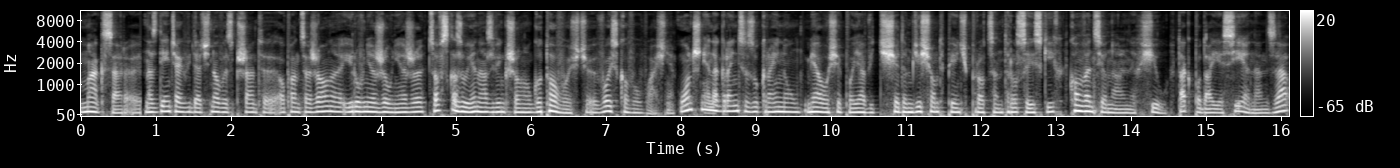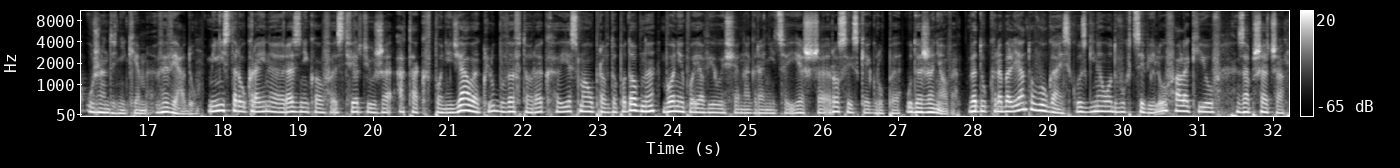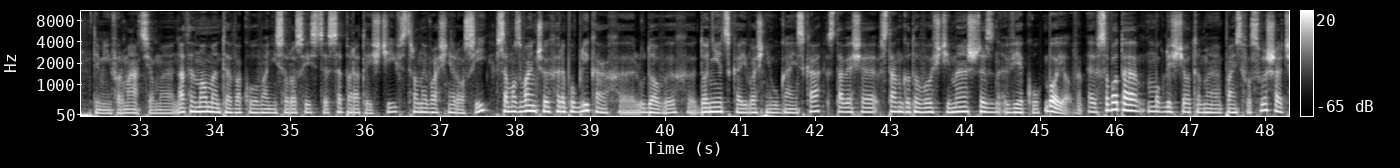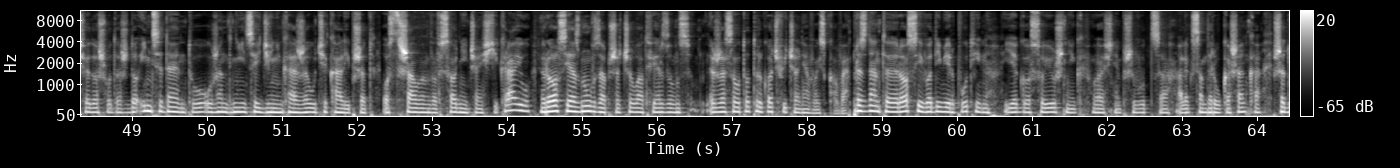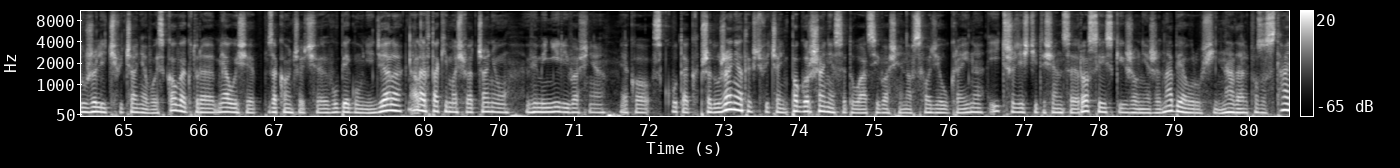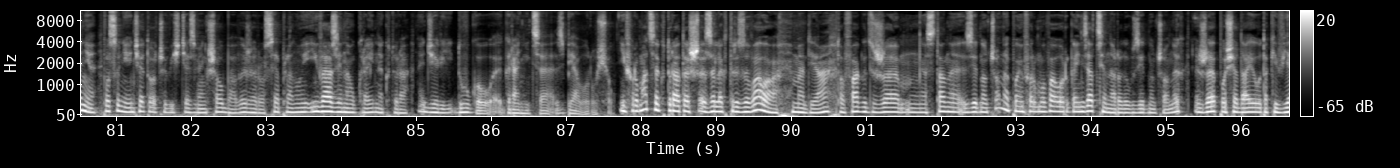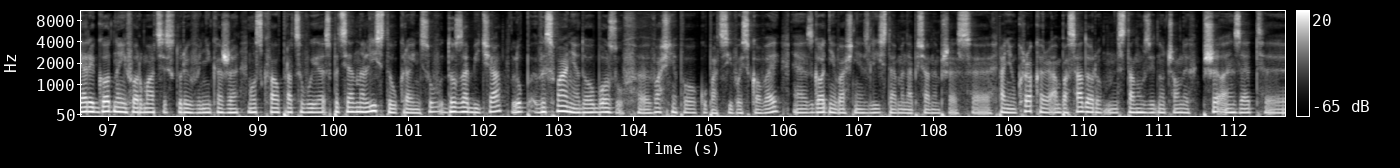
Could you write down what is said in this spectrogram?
Na zdjęciach widać nowy sprzęt opancerzony i również żołnierzy, co wskazuje na zwiększoną gotowość wojskową właśnie. Łącznie na granicy z Ukrainą miało się pojawić 75% rosyjskich konwencjonalnych sił. Tak podaje CNN za urzędnikiem wywiadu. Minister Ukrainy Reznikow stwierdził, że atak w poniedziałek lub we wtorek jest mało prawdopodobny, bo nie pojawiły się na granicy jeszcze rosyjskie grupy uderzeniowe. Według rebeliantów w Ługańsku zginęło dwóch cywilów, Ale Kijów zaprzecza tym informacjom. Na ten moment ewakuowani są rosyjscy separatyści w stronę właśnie Rosji. W samozwańczych republikach ludowych Doniecka i właśnie Ługańska stawia się stan gotowości mężczyzn w wieku bojowym. W sobotę mogliście o tym Państwo słyszeć. Doszło też do incydentu. Urzędnicy i dziennikarze uciekali przed ostrzałem we wschodniej części kraju. Rosja znów zaprzeczyła, twierdząc, że są to tylko ćwiczenia wojskowe. Prezydent Rosji Władimir Putin Putin i jego sojusznik, właśnie przywódca Aleksander Łukaszenka, przedłużyli ćwiczenia wojskowe, które miały się zakończyć w ubiegłą niedzielę, ale w takim oświadczeniu wymienili właśnie jako skutek przedłużenia tych ćwiczeń pogorszenie sytuacji właśnie na wschodzie Ukrainy i 30 tysięcy rosyjskich żołnierzy na Białorusi nadal pozostanie. Posunięcie to oczywiście zwiększa obawy, że Rosja planuje inwazję na Ukrainę, która dzieli długą granicę z Białorusią. Informacja, która też zelektryzowała media to fakt, że Stany Zjednoczone poinformowały Organizację Narodów Zjednoczonych, że posiadają takie wiarygodne informacje, z których wynika, że Moskwa opracowuje specjalne listy Ukraińców do zabicia lub wysłania do obozów e, właśnie po okupacji wojskowej, e, zgodnie właśnie z listem napisanym przez e, panią Crocker, ambasador Stanów Zjednoczonych przy ONZ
